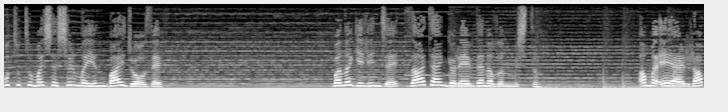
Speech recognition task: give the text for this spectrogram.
bu tutuma şaşırmayın Bay Joseph. Bana gelince, zaten görevden alınmıştın. Ama eğer Rab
